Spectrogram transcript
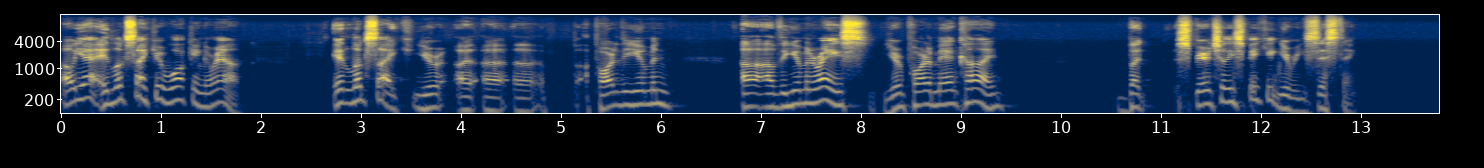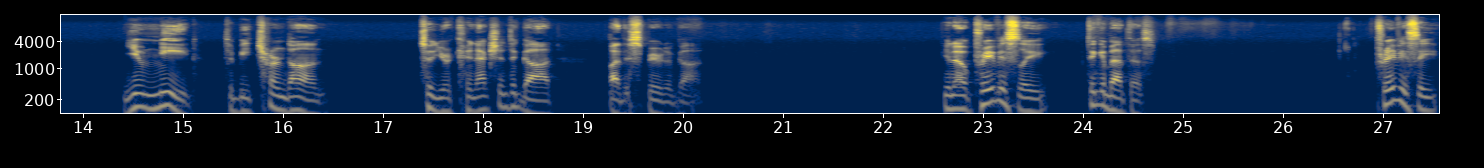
Oh, yeah, it looks like you're walking around. It looks like you're a, a, a, a part of the human uh, of the human race. You're part of mankind, but spiritually speaking, you're existing. You need to be turned on to your connection to God by the Spirit of God. You know, previously, think about this. Previously,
